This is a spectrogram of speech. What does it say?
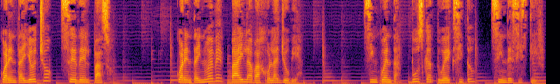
48. Cede el paso. 49. Baila bajo la lluvia. 50. Busca tu éxito, sin desistir.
